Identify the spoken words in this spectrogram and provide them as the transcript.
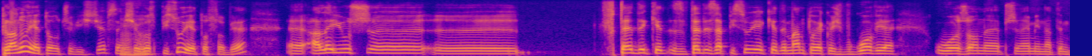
Planuję to oczywiście, w sensie mhm. rozpisuję to sobie, ale już wtedy, kiedy, wtedy zapisuję, kiedy mam to jakoś w głowie ułożone przynajmniej na tym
